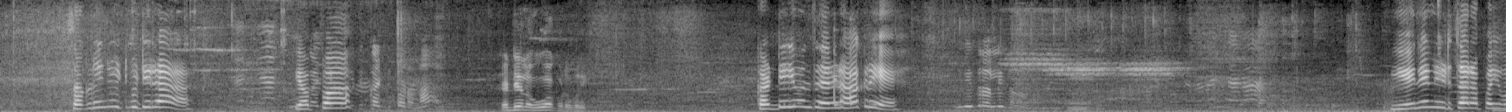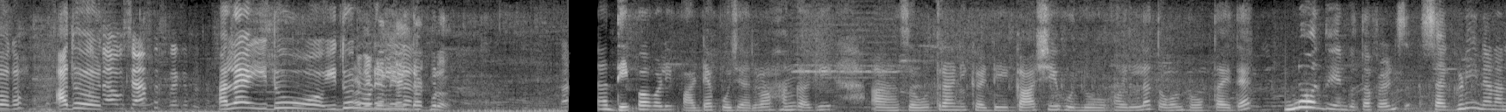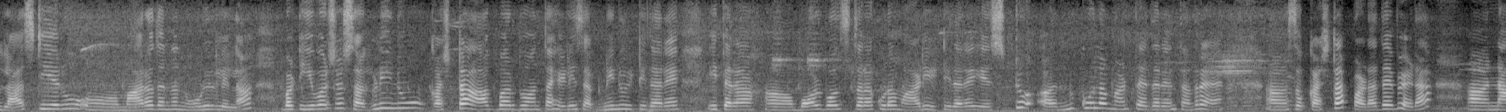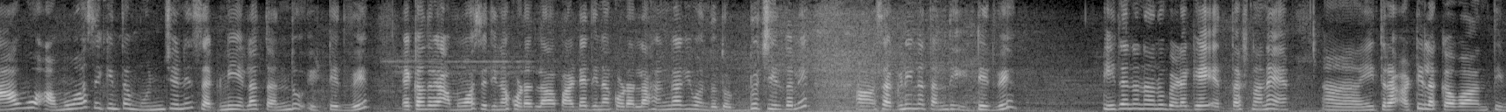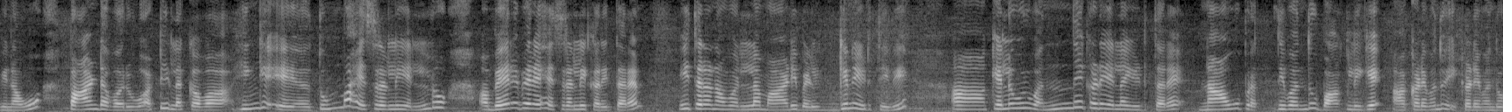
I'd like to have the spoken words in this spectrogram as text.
ಸಗಣಿನೂ ಇಟ್ಬಿಟ್ಟಿರಾ? ಯಪ್ಪ. ಕಡ್ಡಿ ಕೊಡೋಣ? ಕಡ್ಡಿ ಎಲ್ಲ ಹೂವು ಕೊಡು ಬರೀ. ಕಡ್ಡಿ ಒಂದು ಎರಡು ಹಾಕ್ರಿ. ಏನೇನ್ ಇದ್ರಲ್ಲಿ ಏನೇನು ಇಡ್ತಾರಪ್ಪ ಇವಾಗ? ಅದು ನಾವು ಶಾಸ್ತ್ರಕ್ಕೆ ಬೇಕು ಅಲ್ಲ ಇದು ಇದು ನೋಡಿರ್ಲಿಲ್ಲ. ದೀಪಾವಳಿ ಪಾಡ್ಯ ಪೂಜೆ ಅಲ್ವಾ? ಹಾಗಾಗಿ ಸೊ ಉತ್ತರಾಣಿ ಕಡ್ಡಿ, ಕಾಶಿ ಹುಲ್ಲು, ಎಲ್ಲ ತೊಗೊಂಡು ಹೋಗ್ತಾ ಇದ್ದೆ. ಇನ್ನೂ ಒಂದು ಏನು ಗೊತ್ತಾ ಫ್ರೆಂಡ್ಸ್ ಸಗಣಿನ ನಾನು ಲಾಸ್ಟ್ ಇಯರು ಮಾರೋದನ್ನು ನೋಡಿರಲಿಲ್ಲ. ಬಟ್ ಈ ವರ್ಷ ಸಗಣಿನೂ ಕಷ್ಟ ಆಗಬಾರ್ದು ಅಂತ ಹೇಳಿ ಸಗಣಿನೂ ಇಟ್ಟಿದ್ದಾರೆ. ಈ ಥರ ಬಾಲ್ ಬಾಲ್ಸ್ ಥರ ಕೂಡ ಮಾಡಿ ಇಟ್ಟಿದ್ದಾರೆ. ಎಷ್ಟು ಅನುಕೂಲ ಮಾಡ್ತಾ ಇದ್ದಾರೆ ಅಂತಂದರೆ ಸೊ ಕಷ್ಟ ಪಡೋದೇ ಬೇಡ. ನಾವು ಅಮಾವಾಸ್ಯೆಗಿಂತ ಮುಂಚೆನೇ ಸಗಣಿ ಎಲ್ಲ ತಂದು ಇಟ್ಟಿದ್ವಿ. ಯಾಕಂದರೆ ಅಮಾವಾಸ್ಯೆ ದಿನ ಕೊಡಲ್ಲ, ಪಾಡ್ಯ ದಿನ ಕೊಡಲ್ಲ, ಹಾಗಾಗಿ ಒಂದು ದೊಡ್ಡ ಚೀಲದಲ್ಲಿ ಸಗಣಿನ ತಂದು ಇಟ್ಟಿದ್ವಿ. ಇದನ್ನು ನಾನು ಬೆಳಗ್ಗೆ ಎದ್ದ ತಕ್ಷಣವೇ ಈ ಥರ ಅಟಿಲಕವ ಅಂತೀವಿ ನಾವು, ಪಾಂಡವರು, ಅಟಿಲಕವ, ಹೀಗೆ ತುಂಬ ಹೆಸರಲ್ಲಿ ಎಲ್ಲರೂ ಬೇರೆ ಬೇರೆ ಹೆಸರಲ್ಲಿ ಕರೀತಾರೆ. ಈ ಥರ ನಾವು ಎಲ್ಲ ಮಾಡಿ ಬೆಳಗ್ಗೆನೇ ಇಡ್ತೀವಿ. ಕೆಲವರು ಒಂದೇ ಕಡೆ ಎಲ್ಲ ಇಡ್ತಾರೆ. ನಾವು ಪ್ರತಿಯೊಂದು ಬಾಗಿಲಿಗೆ ಆ ಕಡೆ ಒಂದು, ಈ ಕಡೆ ಒಂದು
